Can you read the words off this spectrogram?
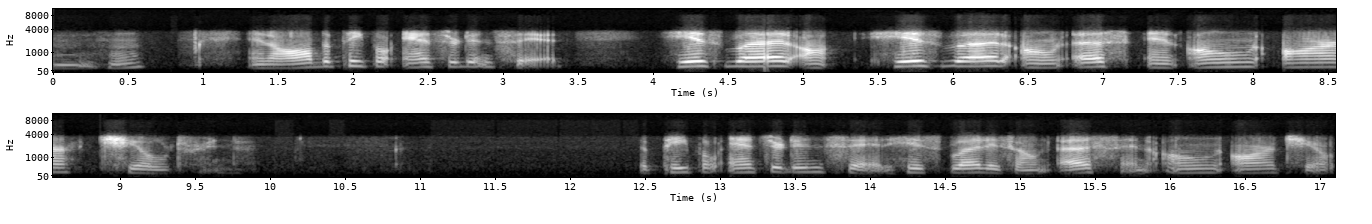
Mhm. And all the people answered and said, His blood on his blood on us and on our children. The people answered and said, His blood is on us and on our children.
